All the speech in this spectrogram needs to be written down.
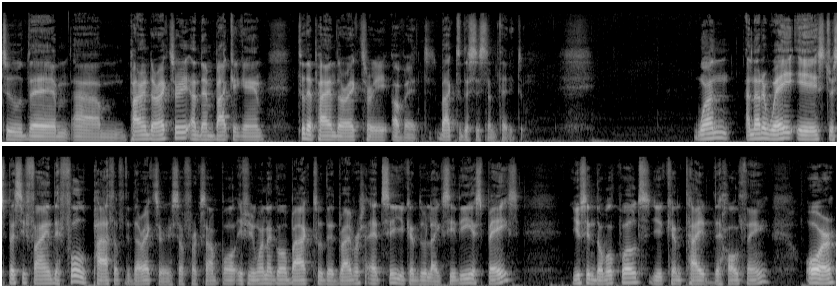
to the um, parent directory and then back again to the parent directory of it, back to the system32. One another way is to specify the full path of the directory. So for example, if you want to go back to the driver's etc, you can do like cd space using double quotes, you can type the whole thing or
